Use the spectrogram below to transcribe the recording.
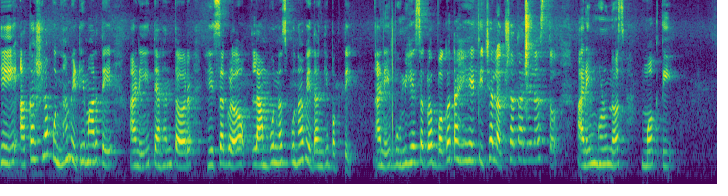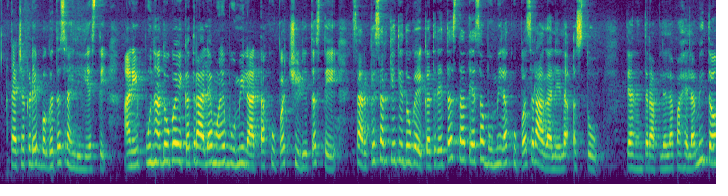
ही आकाशला पुन्हा मिठी मारते आणि त्यानंतर हे सगळं लांबूनच पुन्हा वेदांगी बघते. आणि भूमी हे सगळं बघत आहे हे तिच्या लक्षात आलेलं असतं आणि म्हणूनच मग ती त्याच्याकडे बघतच राहिलेली असते. आणि पुन्हा दोघं एकत्र आल्यामुळे भूमीला आता खूपच चिड येत असते. सारखे सारखे ते दोघं एकत्र येत असतात त्याचा भूमीला खूपच राग आलेला असतो. त्यानंतर आपल्याला पाहायला मिळतं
